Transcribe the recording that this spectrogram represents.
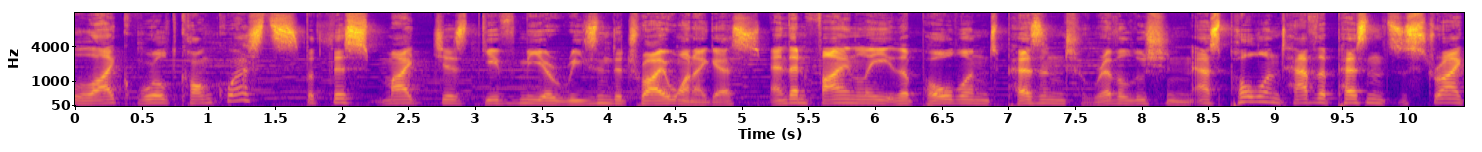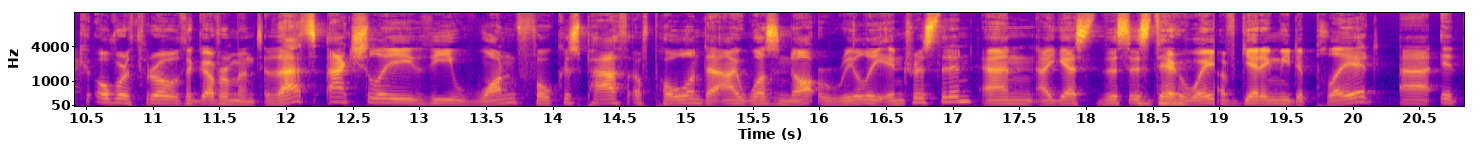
like world conquests, but this might just give me a reason to try one, I guess. And then finally, the Poland Peasant Revolution. As Poland have the peasants strike, overthrow the government. That's actually the one focus path of of Poland that I was not really interested in, and I guess this is their way of getting me to play it. Uh, it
